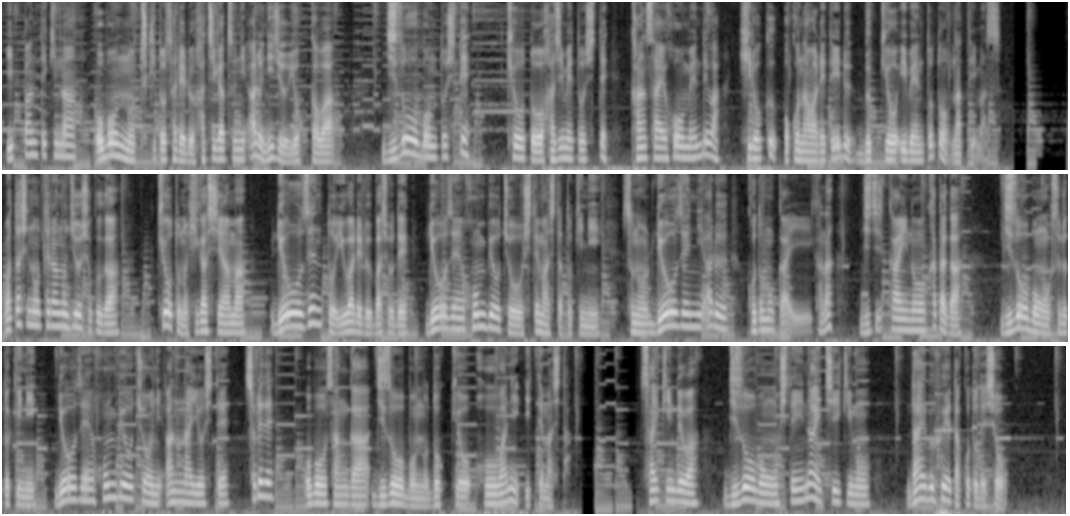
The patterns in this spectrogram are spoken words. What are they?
一般的なお盆の月とされる8月にある24日は、地蔵盆として京都をはじめとして関西方面では広く行われている仏教イベントとなっています。私の寺の住職が京都の東山霊山と言われる場所で霊山本病長をしてました時にその霊山にある子供会かな自治会の方が地蔵盆をする時に霊山本病長に案内をしてそれでお坊さんが地蔵盆の独協法話に行ってました。最近では地蔵盆をしていない地域もだいぶ増えたことでしょう。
